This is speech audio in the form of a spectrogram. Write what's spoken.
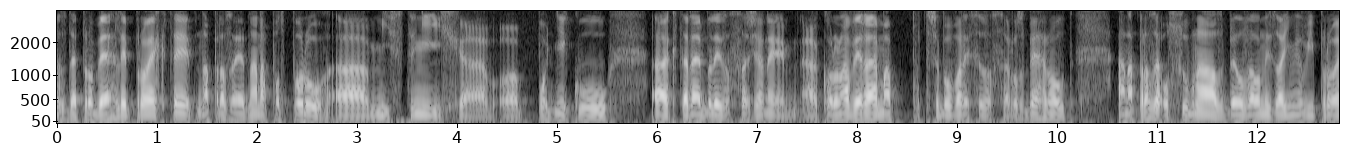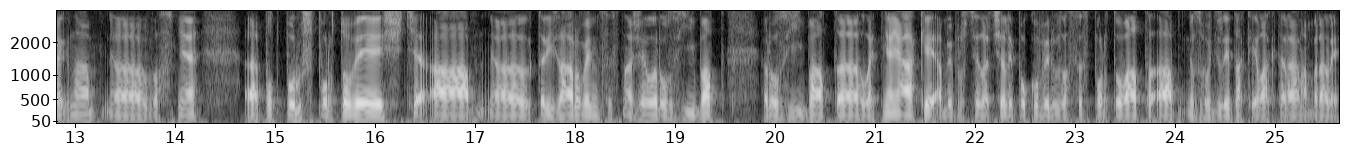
zde proběhly projekty na Praze 1 na podporu eh, místních podniků, které byly zasaženy koronavirem a potřebovaly se zase rozběhnout. A na Praze 18 byl velmi zajímavý projekt na vlastně Eh, podporu sportovišť a eh, který zároveň se snažil rozhýbat rozhýbat eh, letňaňáky, aby prostě začali po covidu zase sportovat a zhodili ta kila, která nabrali.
